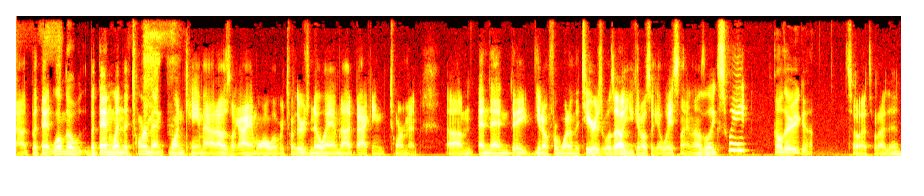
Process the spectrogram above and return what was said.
out, but that well no, but then when the Torment one came out, I was like, I am all over Torment. There's no way I'm not backing Torment. Um, and then they, you know, for one of the tiers was, oh, you can also get Wasteland. And I was like, sweet. Oh, there you go. So that's what I did.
